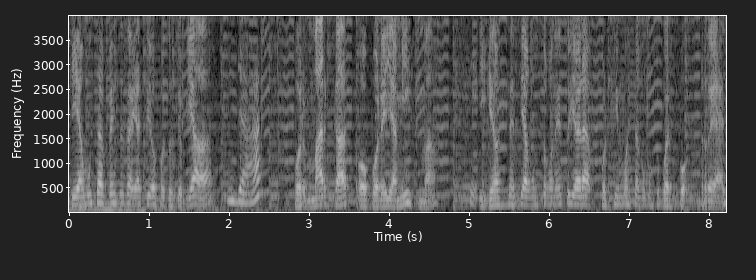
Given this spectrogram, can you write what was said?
que ella muchas veces había sido photoshopeada Ya. por marcas o por ella misma Y que no se sentía a gusto con eso y ahora por fin muestra como su cuerpo real.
